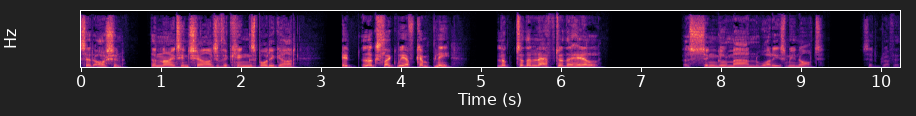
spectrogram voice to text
said Ossian, the knight in charge of the king's bodyguard, it looks like we have company. Look to the left of the hill. A single man worries me not, said Gruffydd.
